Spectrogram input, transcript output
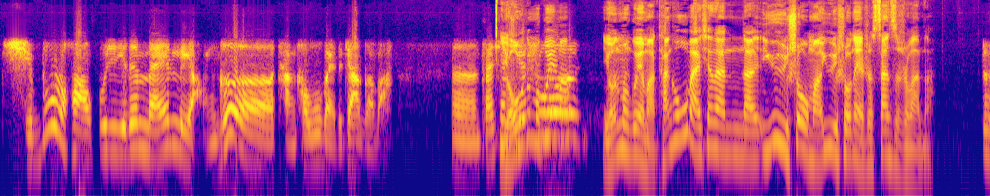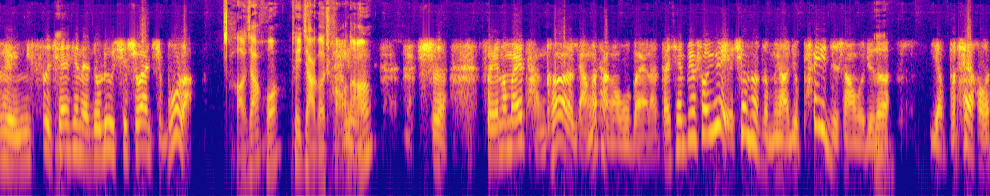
起步的话，估计也得买两个坦克五百的价格吧。嗯，咱先有那么贵吗？有那么贵吗？坦克五百现在那预售吗？预售那也是三四十万呢。对你四千，现在都六七十万起步了。好家伙，这价格炒的啊！是，所以能买坦克两个坦克五百了。咱先别说越野性能怎么样，就配置上，我觉得也不太好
